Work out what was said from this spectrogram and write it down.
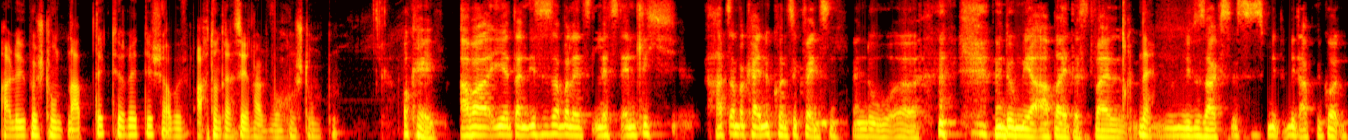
alle Überstunden abdeckt, theoretisch, aber 38,5 Wochenstunden. Okay, aber ja, dann ist es aber letzt, letztendlich hat es aber keine Konsequenzen, wenn du, äh, wenn du mehr arbeitest, weil, nee. wie du sagst, es ist mit, mit abgegolten.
